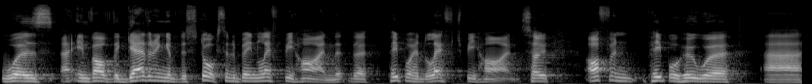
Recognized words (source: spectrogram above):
was uh, involved the gathering of the stalks that had been left behind, that the people had left behind. So often people who were uh,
